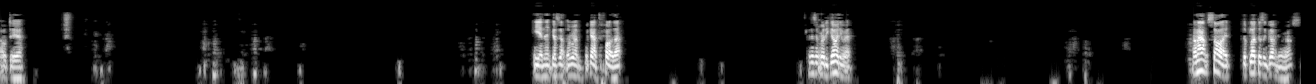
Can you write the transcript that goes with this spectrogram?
Oh dear. Yeah, and then it goes out the room. We're going to have to follow that. It doesn't really go anywhere. I'm outside. The blood doesn't go anywhere else.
